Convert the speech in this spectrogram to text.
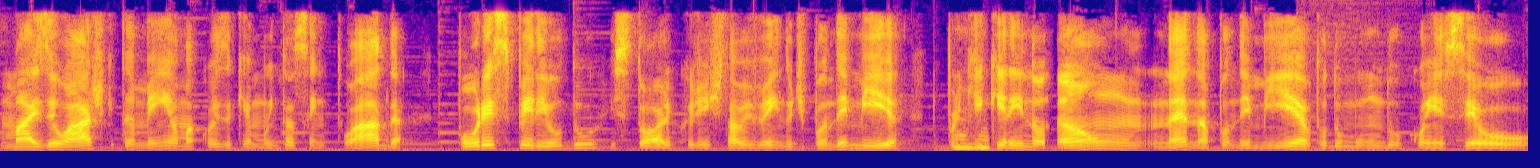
mas eu acho que também é uma coisa que é muito acentuada por esse período histórico que a gente está vivendo de pandemia. Porque, uhum. querendo ou não, né, na pandemia, todo mundo conheceu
